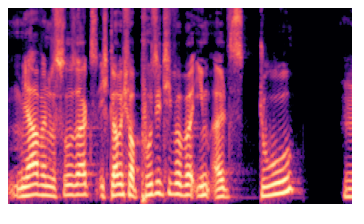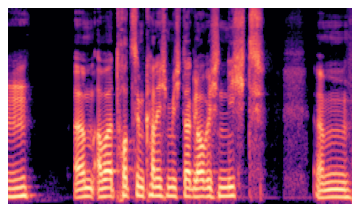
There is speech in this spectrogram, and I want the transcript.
Ja, wenn du es so sagst. Ich glaube, ich war positiver bei ihm als du. Mhm. Ähm, aber trotzdem kann ich mich da, glaube ich, nicht ähm,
